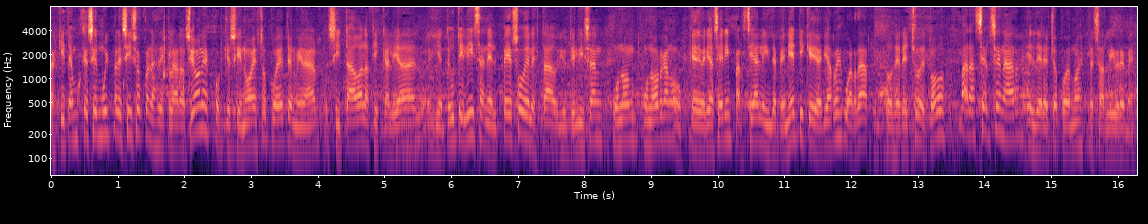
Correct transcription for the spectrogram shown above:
aquí tenemos que ser muy precisos con las declaraciones porque si no esto puede terminar citado a la Fiscalía y entonces utilizan el peso del Estado y utilizan un, un órgano que debería ser imparcial e independiente y que debería resguardar los derechos de todos para cercenar el derecho a podernos expresar libremente.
